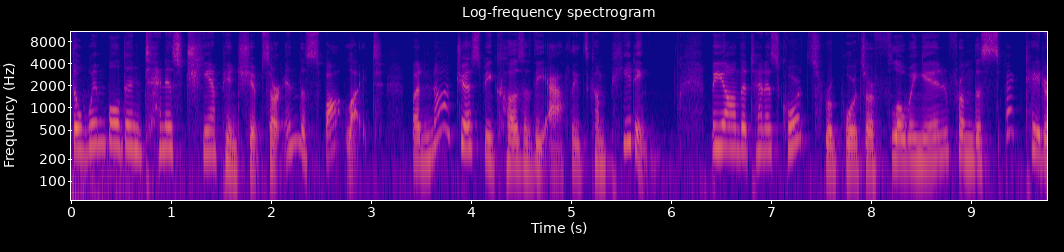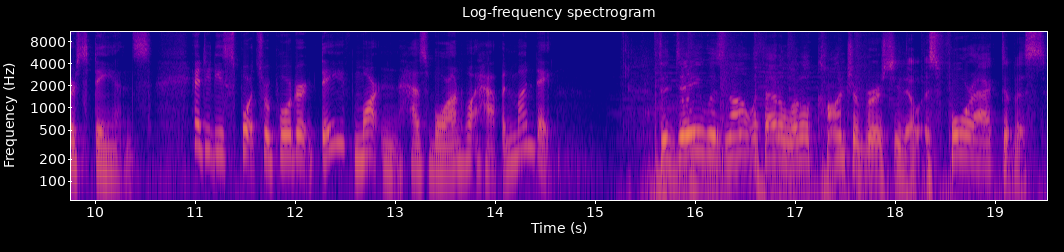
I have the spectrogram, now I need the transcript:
The Wimbledon Tennis Championships are in the spotlight, but not just because of the athletes competing. Beyond the tennis courts, reports are flowing in from the spectator stands. NTD sports reporter Dave Martin has more on what happened Monday. The day was not without a little controversy, though, as four activists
